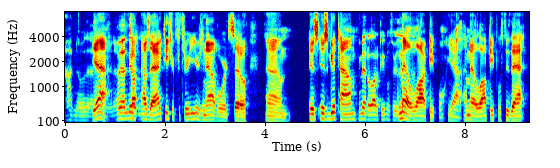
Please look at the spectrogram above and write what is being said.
Not know that. Yeah. I, mean, I knew Taught, I was an ag teacher for three years in Alvord, so um, it, was, it was a good time. you met a lot of people through I that. met a lot of people. Yeah, I met a lot of people through that,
